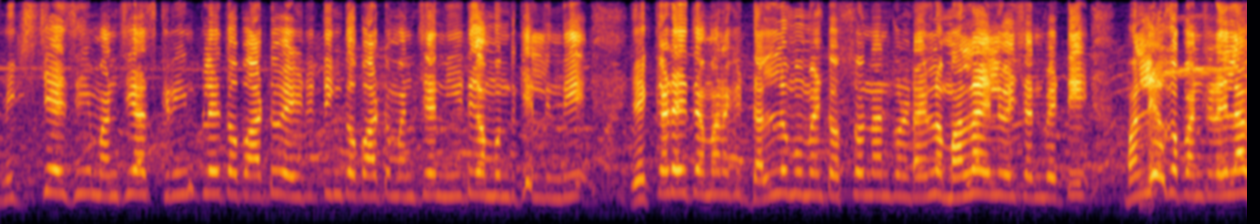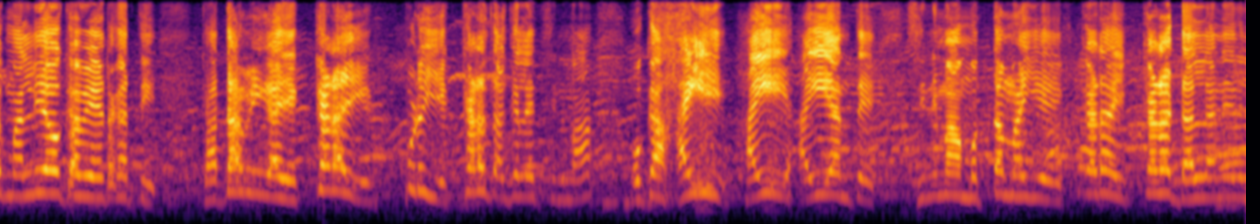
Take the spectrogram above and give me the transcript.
మిక్స్ చేసి మంచిగా స్క్రీన్ ప్లేతో పాటు ఎడిటింగ్తో పాటు మంచిగా నీట్గా ముందుకెళ్ళింది. ఎక్కడైతే మనకి డల్ మూమెంట్ వస్తుంది అనుకున్న టైంలో మళ్ళీ ఎలివేషన్ పెట్టి మళ్ళీ ఒక పంచ డైలాగ్ మళ్ళీ ఒక వేటకత్తి కథ ఇక ఎక్కడ ఎప్పుడు ఎక్కడ తగ్గలేదు సినిమా. ఒక హై హై హై అంతే. సినిమా మొత్తం అయ్యే ఎక్కడ ఎక్కడ డల్ అనేది లేదు.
